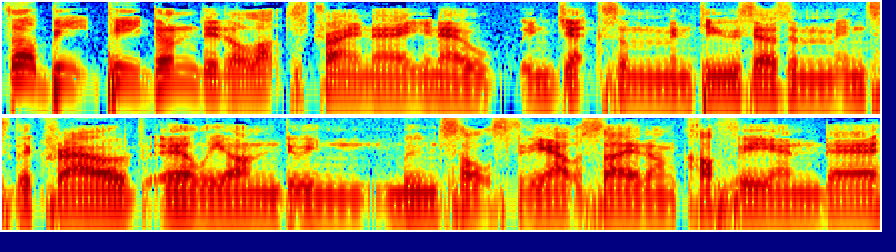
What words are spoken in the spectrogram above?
thought Pete, Pete Dunne did a lot to try and, uh, you know, inject some enthusiasm into the crowd early on, doing moonsaults to the outside on Coffey. And, uh,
